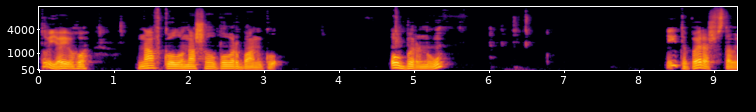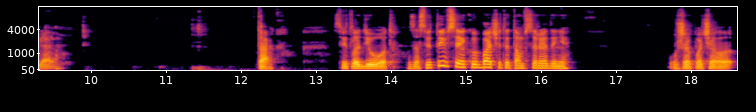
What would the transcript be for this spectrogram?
то я його навколо нашого повербанку оберну. І тепер аж вставляю. Так, світлодіод засвітився, як ви бачите, там всередині. Уже почало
